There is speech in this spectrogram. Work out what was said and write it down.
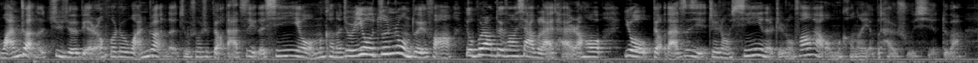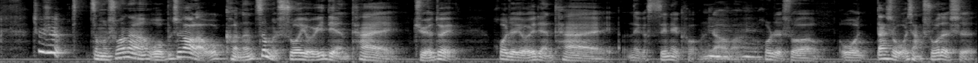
婉转的拒绝别人，或者婉转的就说是表达自己的心意，我们可能就是又尊重对方，又不让对方下不来台，然后又表达自己这种心意的这种方法，我们可能也不太熟悉，对吧？就是怎么说呢？我不知道了，我可能这么说有一点太绝对，或者有一点太那个 cynical，你知道吗？或者说。我，但是我想说的是，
